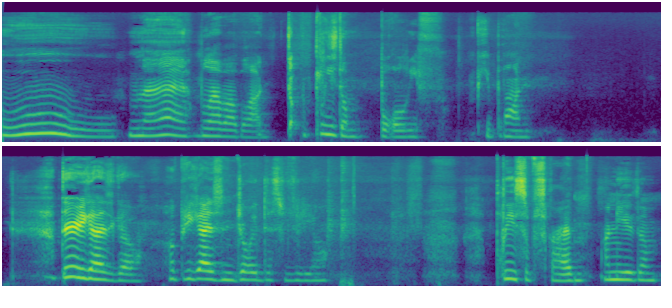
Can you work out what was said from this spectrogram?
Ooh, blah blah blah blah. Don't, please don't bully people on. There you guys go. Hope you guys enjoyed this video. Please subscribe. I need them.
